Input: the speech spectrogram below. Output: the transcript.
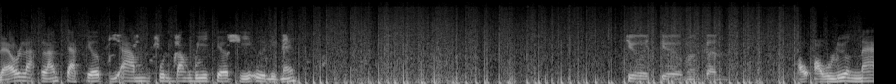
แล้วหลังหลังจากเจอผีอำคุณบางวีเจอผีอื่นอีกไหมเจอเจอเหมือนกันเอาเอาเรื่องน่า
